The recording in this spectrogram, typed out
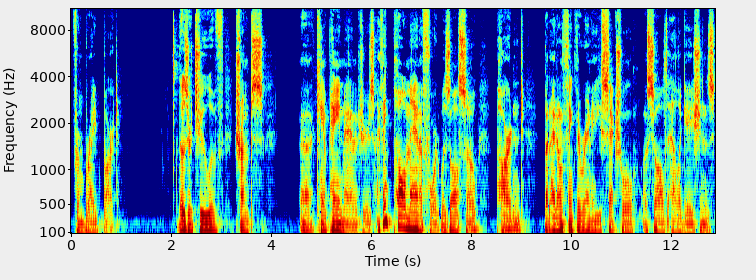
from Breitbart. Those are two of Trump's uh, campaign managers. I think Paul Manafort was also pardoned but I don't think there were any sexual assault allegations.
